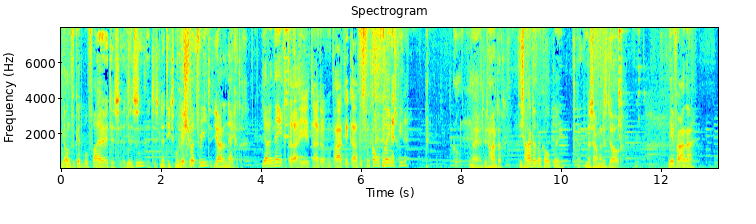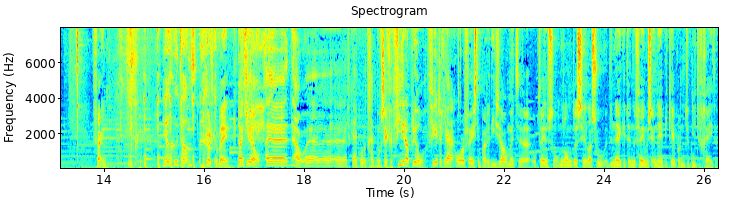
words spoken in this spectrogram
The Unforgettable Fire? Nee, het is, het is, het is net iets moeilijker. Joshua Tree? Jaren 90. Jaren 90? Ja, hier, nou, dan braak ik af. Iets van Coldplay misschien? Coldplay. Nee, het is harder. Het is harder dan Coldplay. Ja, en de zanger is dood. Nirvana. Fijn. Heel goed, Hans. Kurt Cobain, dankjewel. Uh, nou, uh, even kijken, wat ga ik nog zeggen? 4 april, 40 jaar oorfeest in Paradiso... met uh, optredens van onder andere Cella Sue, The Naked en The Famous... en de Happy Camper natuurlijk niet te vergeten.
